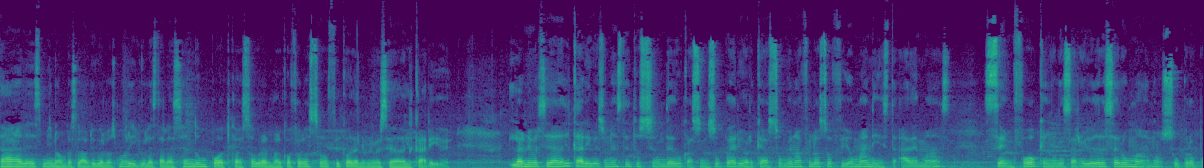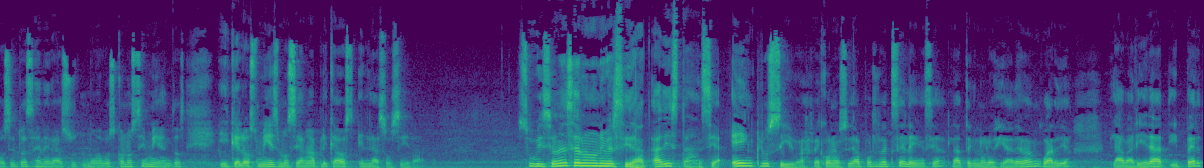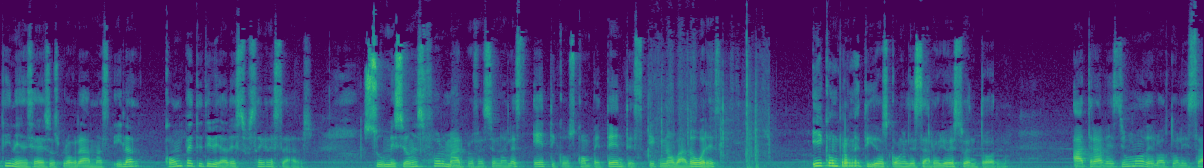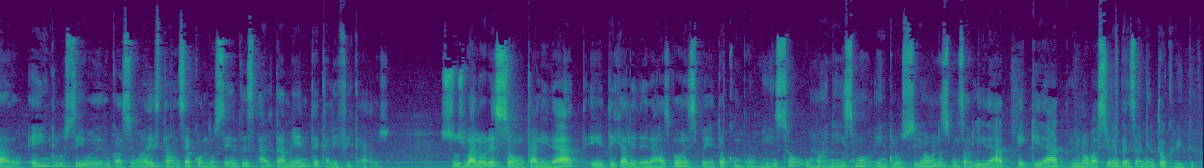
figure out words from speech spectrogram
tardes, mi nombre es Laura Velos Morillo y le estaré haciendo un podcast sobre el marco filosófico de la Universidad del Caribe. La Universidad del Caribe es una institución de educación superior que asume una filosofía humanista, además se enfoca en el desarrollo del ser humano, su propósito es generar nuevos conocimientos y que los mismos sean aplicados en la sociedad. Su visión es ser una universidad a distancia e inclusiva, reconocida por su excelencia, la tecnología de vanguardia, la variedad y pertinencia de sus programas y la competitividad de sus egresados. Su misión es formar profesionales éticos, competentes, innovadores y comprometidos con el desarrollo de su entorno, a través de un modelo actualizado e inclusivo de educación a distancia con docentes altamente calificados. Sus valores son calidad, ética, liderazgo, respeto, compromiso, humanismo, inclusión, responsabilidad, equidad, innovación y pensamiento crítico.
